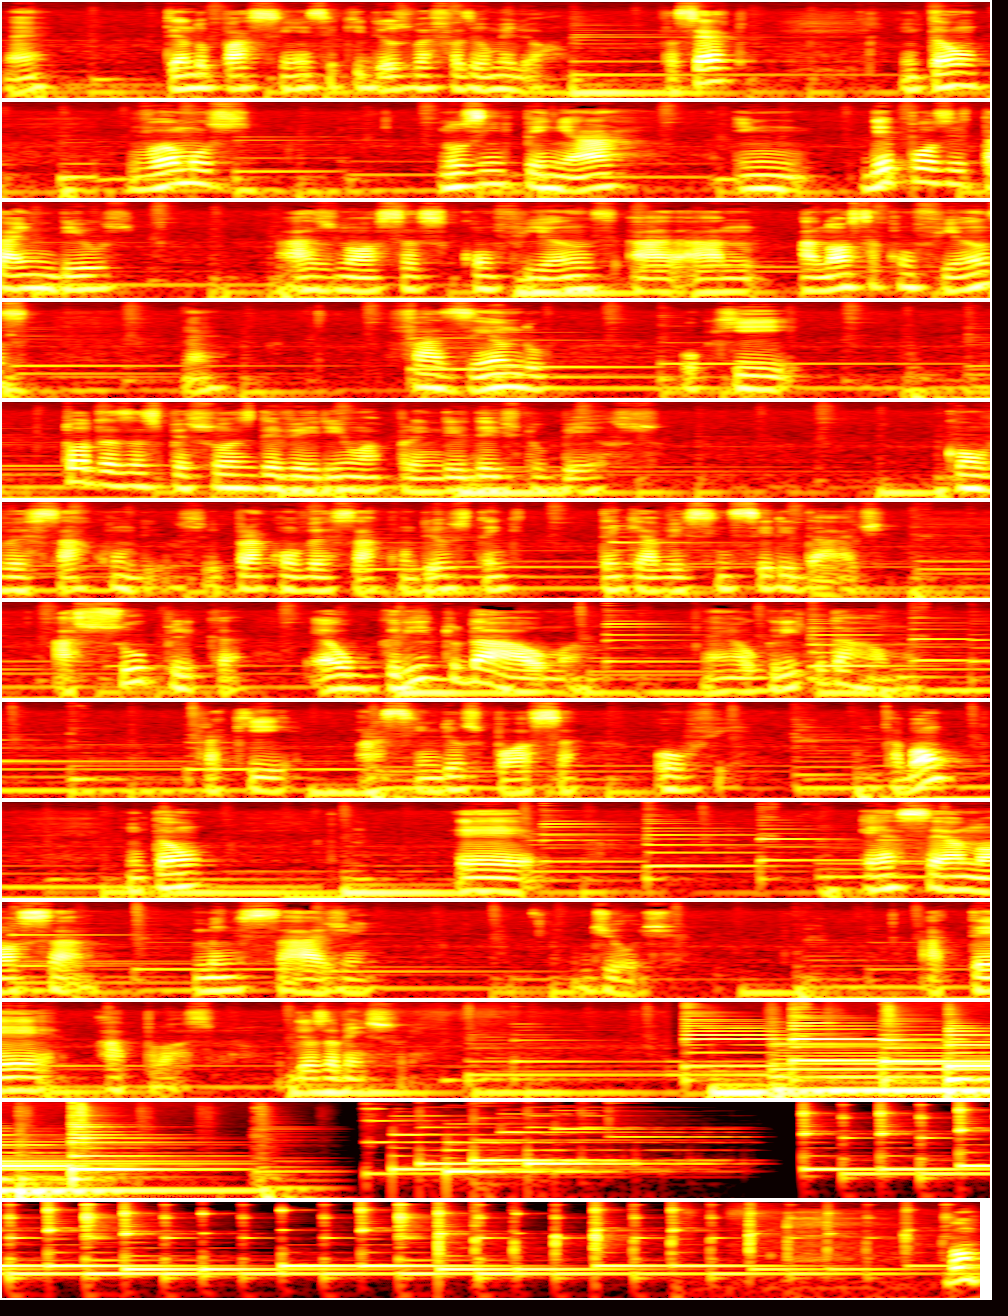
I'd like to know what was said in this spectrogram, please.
né, tendo paciência que Deus vai fazer o melhor. Tá certo? Então, vamos nos empenhar em depositar em Deus as nossas confianças, a, a, a nossa confiança, né? Fazendo o que todas as pessoas deveriam aprender desde o berço conversar com Deus. E para conversar com Deus tem que, tem que haver sinceridade. A súplica é o grito da alma, né? é o grito da alma, para que assim Deus possa ouvir, tá bom? Então, é, essa é a nossa mensagem de hoje. Até a próxima. Deus abençoe.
